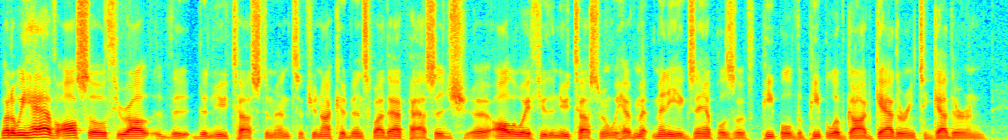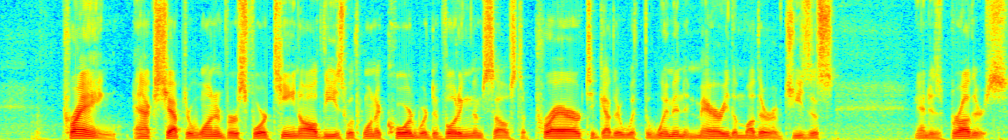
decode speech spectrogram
But we have also throughout the, the New Testament, if you're not convinced by that passage, uh, all the way through the New Testament, we have many examples of people, the people of God, gathering together and praying. Acts chapter 1 and verse 14, all these with one accord were devoting themselves to prayer together with the women and Mary, the mother of Jesus, and his brothers.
